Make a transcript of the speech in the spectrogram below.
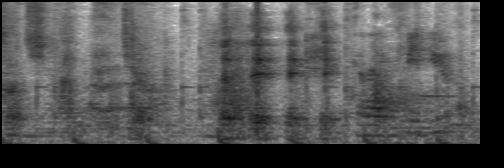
such an angel. Can I feed you?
